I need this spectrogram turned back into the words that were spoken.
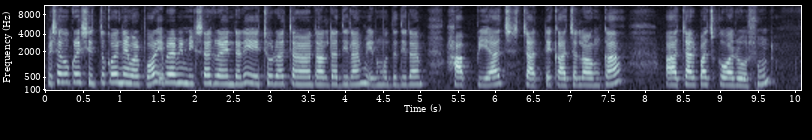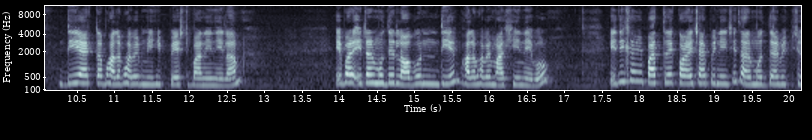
প্রেশার কুকারে সিদ্ধ করে নেওয়ার পর এবার আমি মিক্সার গ্রাইন্ডারে এঁচোড়া ডালটা দিলাম। এর মধ্যে দিলাম হাফ পেঁয়াজ, চারটে কাঁচা লঙ্কা আর চার পাঁচ কোয়া রসুন। দিয়ে একটা ভালোভাবে মিহি পেস্ট বানিয়ে নিলাম। এবার এটার মধ্যে লবণ দিয়ে ভালোভাবে মাখিয়ে নেব। এদিকে আমি পাত্রে কড়াই চাপিয়ে নিয়েছি, তার মধ্যে আমি কিছু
